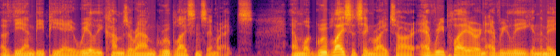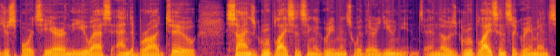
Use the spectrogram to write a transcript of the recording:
of the NBPA, really comes around group licensing rights. And what group licensing rights are, every player in every league in the major sports here in the US and abroad too signs group licensing agreements with their unions. And those group license agreements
